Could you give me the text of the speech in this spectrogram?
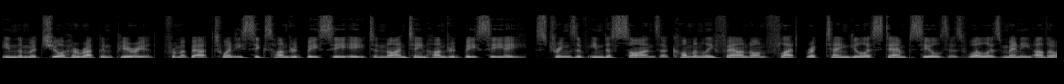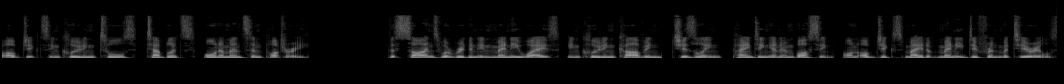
In the mature Harappan period, from about 2600 BCE to 1900 BCE, strings of Indus signs are commonly found on flat, rectangular stamp seals as well as many other objects including tools, tablets, ornaments and pottery. The signs were written in many ways, including carving, chiseling, painting and embossing, on objects made of many different materials,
